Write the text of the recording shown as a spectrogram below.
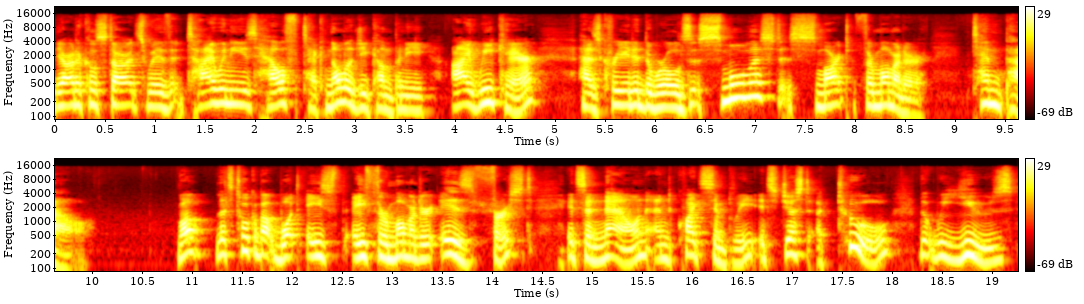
The article starts with Taiwanese health technology company iWeCare has created the world's smallest smart thermometer, TempPal. Well, let's talk about what a, a thermometer is first. It's a noun, and quite simply, it's just a tool that we use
